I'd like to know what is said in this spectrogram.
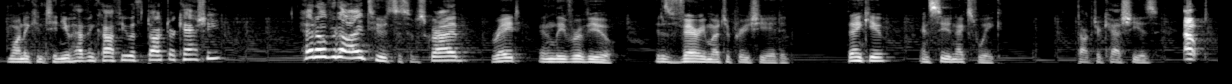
Want to continue having coffee with Dr. Kashey? Head over to iTunes to subscribe, rate, and leave a review. It is very much appreciated. Thank you, and see you next week. Dr. Kashey is out.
